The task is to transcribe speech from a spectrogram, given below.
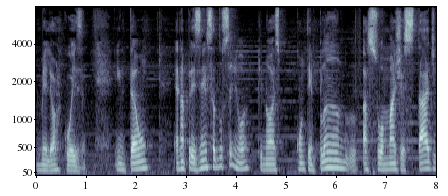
melhor coisa. Então, é na presença do Senhor que nós, contemplando a Sua majestade,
